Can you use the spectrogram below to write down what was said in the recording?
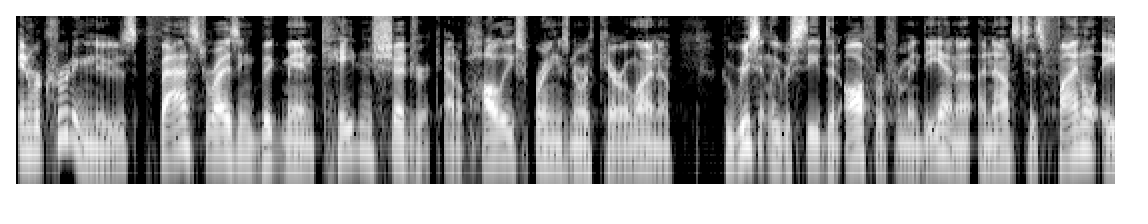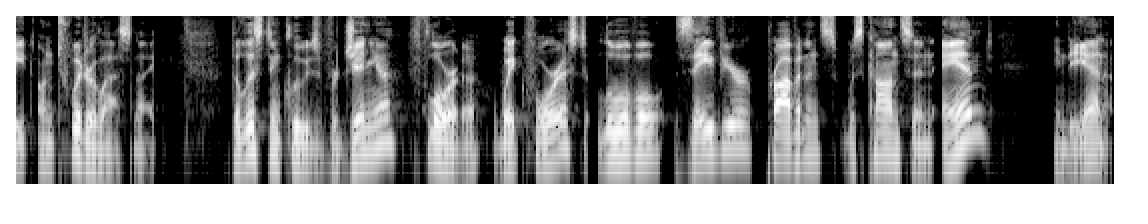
In recruiting news, fast rising big man Kadin Shedrick out of Holly Springs, North Carolina, who recently received an offer from Indiana, announced his final eight on Twitter last night. The list includes Virginia, Florida, Wake Forest, Louisville, Xavier, Providence, Wisconsin, and Indiana.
